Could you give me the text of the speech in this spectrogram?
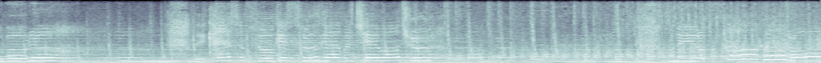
버려. 내 가슴 속에 수갑을 채워줄. 네 럽서으로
